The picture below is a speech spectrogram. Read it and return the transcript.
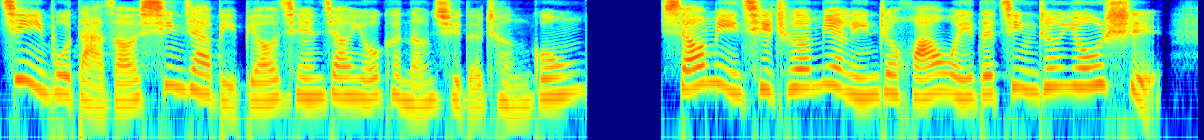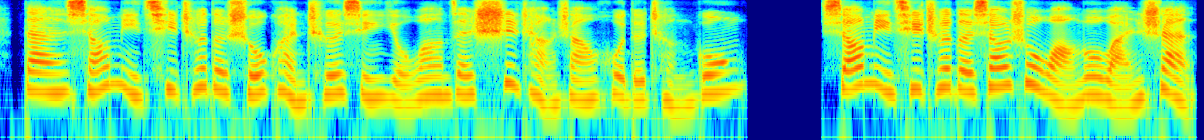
进一步打造性价比标签，将有可能取得成功。小米汽车面临着华为的竞争优势，但小米汽车的首款车型有望在市场上获得成功。小米汽车的销售网络完善，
